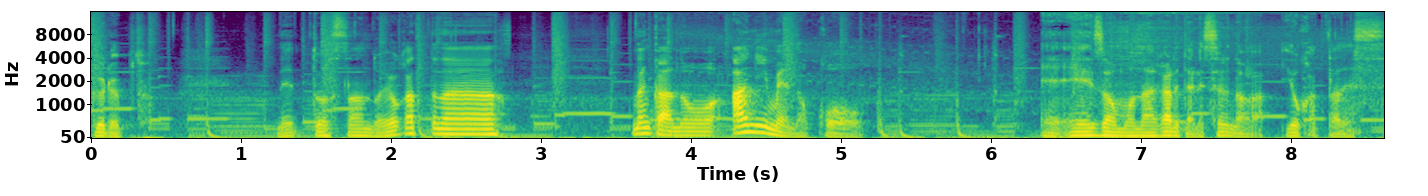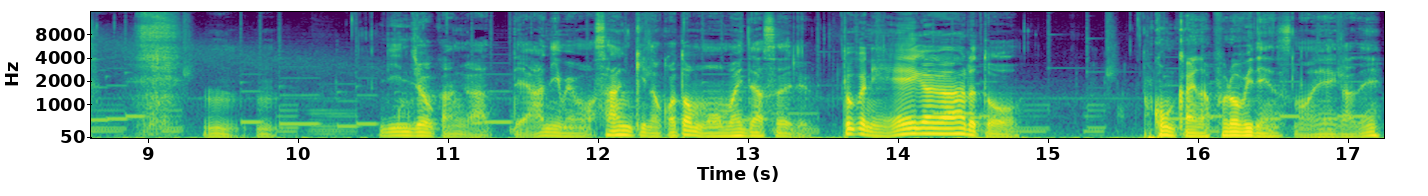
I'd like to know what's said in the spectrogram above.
グループと。レッドスタンドよかったななんかあの、アニメのこう、えー、映像も流れたりするのが良かったです。うんうん。臨場感があってアニメも3期のことも思い出せる。特に映画があると今回のプロビデンスの映画ね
